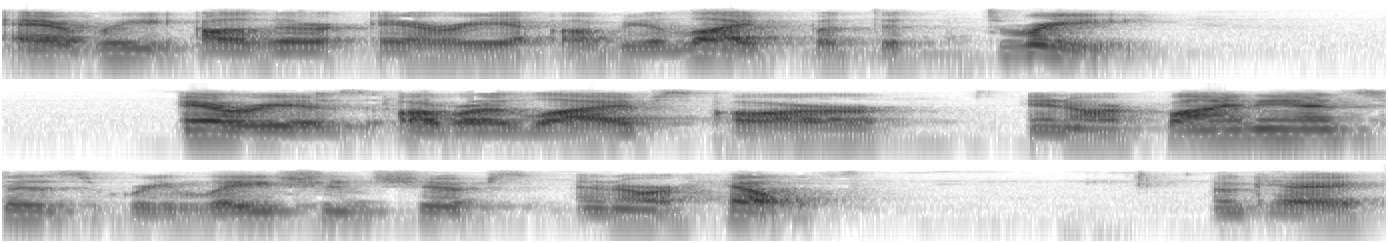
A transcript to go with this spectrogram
every other area of your life. But the three areas of our lives are in our finances, relationships, and our health. Okay,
